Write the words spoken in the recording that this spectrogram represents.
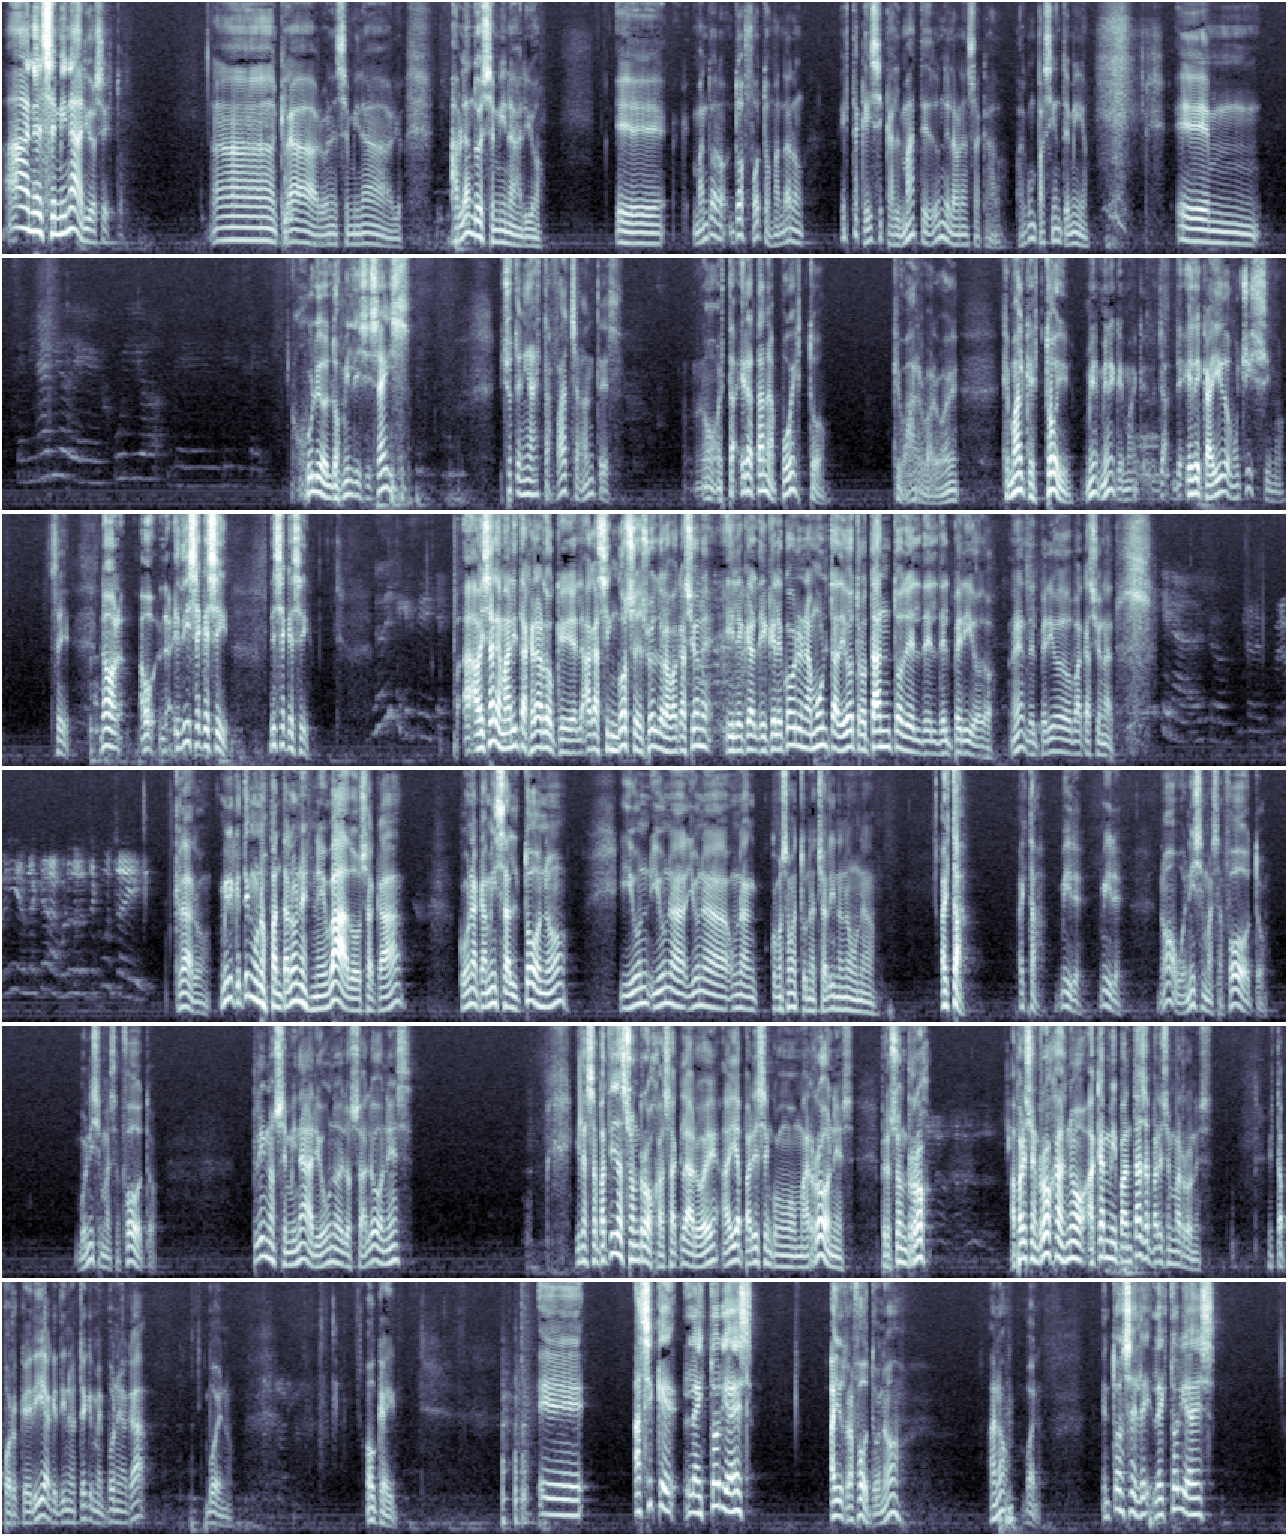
Ah, en el seminario es esto. Ah, claro, en el seminario. Hablando de seminario, eh, mandaron dos fotos, mandaron esta que dice calmate, ¿de dónde la habrán sacado? Algún paciente mío. Em, Julio del 2016. Yo tenía esta facha antes. No, era tan apuesto. Qué bárbaro, ¿eh? Qué mal que estoy. Mire, qué mal que he decaído muchísimo. Sí. No, dice que sí. Dice que sí. Avisale a Marita Gerardo que haga sin goce de sueldo las vacaciones y, que le cobre una multa de otro tanto del, del, periodo, ¿eh? del periodo vacacional. Claro. Mire que tengo unos pantalones nevados acá, con una camisa al tono y, un, y una, y una, ¿cómo se llama esto? Una chalina, no, una... Ahí está, ahí está, mire, mire. No, buenísima esa foto. Buenísima esa foto. Pleno seminario, uno de los salones. Y las zapatillas son rojas, aclaro, ¿eh? Ahí aparecen como marrones, pero son rojas. ¿Aparecen rojas? No, acá en mi pantalla aparecen marrones. Esta porquería que tiene usted que me pone acá. Bueno. Ok. Eh, así que la historia es... Hay otra foto, ¿no? Ah, no. Bueno. Entonces la, historia es...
